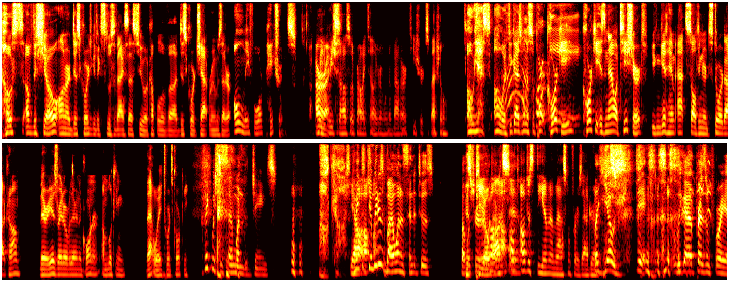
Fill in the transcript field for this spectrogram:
hosts of the show on our Discord. You get exclusive access to a couple of uh, Discord chat rooms that are only for patrons. All we, right. We should also probably tell everyone about our T-shirt special. Oh yes. Oh, if you guys Oh, want to support Corky. Corky. Corky is now a t-shirt. You can get him at saltynerdstore.com. There he is right over there in the corner. I'm looking that way towards Corky. I think we should send one to James. Oh God. Can, Yeah, we, I'll- can we just buy one and send it to his publisher? P.O. Box? I'll, I'll, I'll just DM him, ask him for his address. like, yo, dick, we got a present for you.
